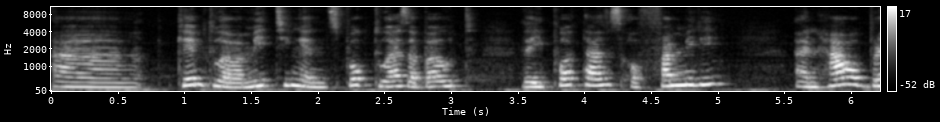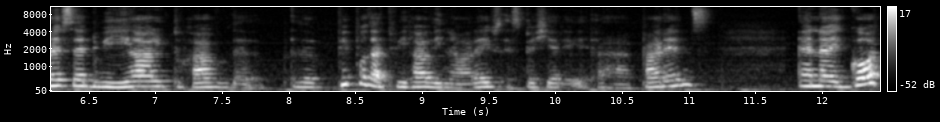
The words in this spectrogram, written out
uh, came to our meeting and spoke to us about the importance of family and how blessed we are to have the the people that we have in our lives, especially uh, parents. And I got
